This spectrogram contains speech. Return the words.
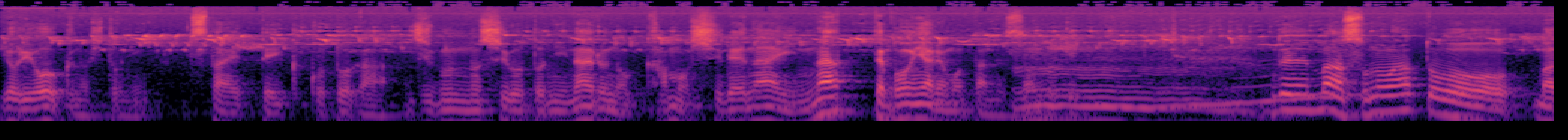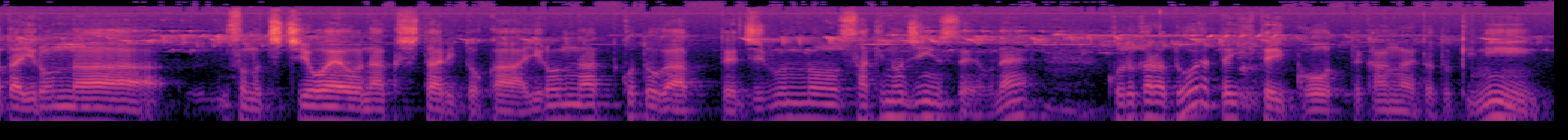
より多くの人に伝えていくことが自分の仕事になるのかもしれないなってぼんやり思ったんですその時。でまあその後またいろんなその父親を亡くしたりとかいろんなことがあって自分の先の人生をねこれからどうやって生きていこうって考えた時に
